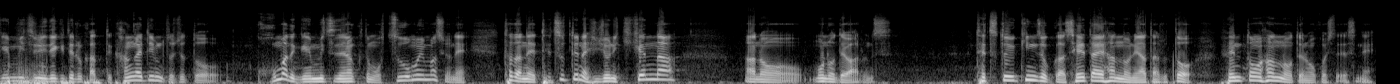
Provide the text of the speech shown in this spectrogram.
厳密にできてるかって考えてみるとちょっとここまで厳密でなくても普通思いますよね。ただね鉄っていうのは非常に危険なあのものではあるんです。鉄という金属が生体反応に当たるとフェントン反応というのを起こしてですね。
